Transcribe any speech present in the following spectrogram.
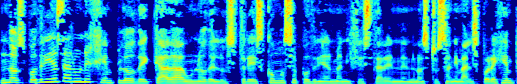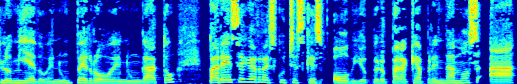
¿Nos podrías dar un ejemplo de cada uno de los tres? ¿Cómo se podrían manifestar en, nuestros animales? Por ejemplo, miedo en un perro o en un gato. Parece, Garra, escuchas que es obvio, pero para que aprendamos a,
